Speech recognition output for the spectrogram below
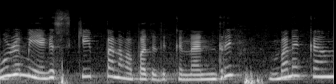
முழுமையாக ஸ்கிப் பண்ணாமல் பார்த்ததுக்கு நன்றி. வணக்கம்.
